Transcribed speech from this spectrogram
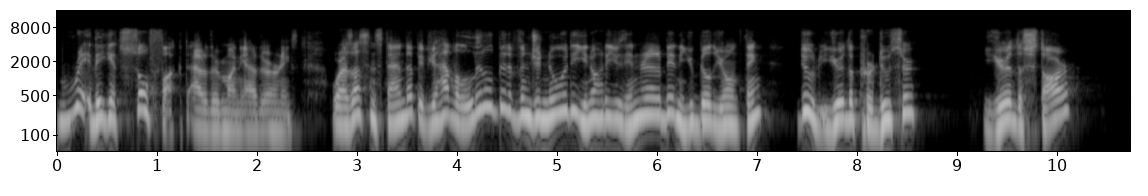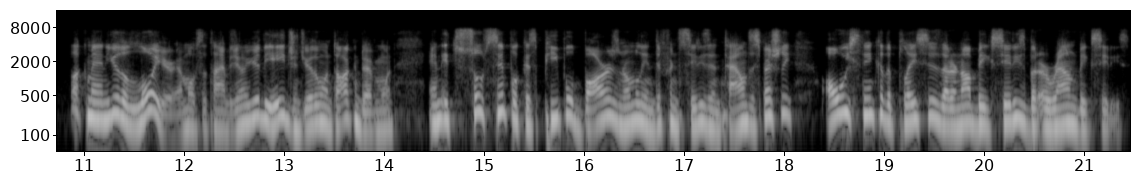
Ra- They get so fucked out of their money, out of their earnings. Whereas us in stand up, if you have a little bit of ingenuity, you know how to use the internet a bit, and you build your own thing, dude, you're the producer, you're the star, fuck, man, you're the lawyer most of the times. You know, you're the agent. You're the one talking to everyone. And it's so simple because people, bars normally in different cities and towns, especially, always think of the places that are not big cities but around big cities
